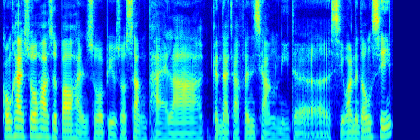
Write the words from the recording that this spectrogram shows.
公开说话是包含说，比如说上台啦，跟大家分享你的喜欢的东西，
